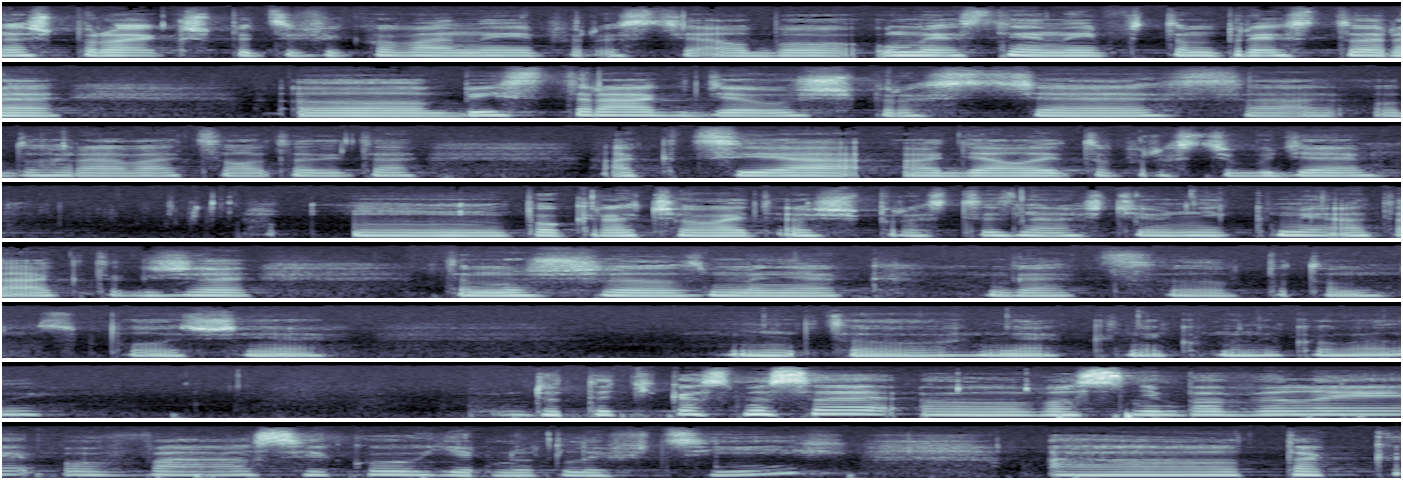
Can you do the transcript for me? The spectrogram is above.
náš projekt špecifikovaný proste, alebo umiestnený v tom priestore uh, Bystra, kde už proste sa odohráva celá tady tá akcia a ďalej to proste bude um, pokračovať až proste s návštevníkmi a tak, takže tam už uh, sme nejak viac potom spoločne to nejak nekomunikovali. Doteďka jsme se uh, vlastně bavili o vás jako jednotlivcích, a tak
